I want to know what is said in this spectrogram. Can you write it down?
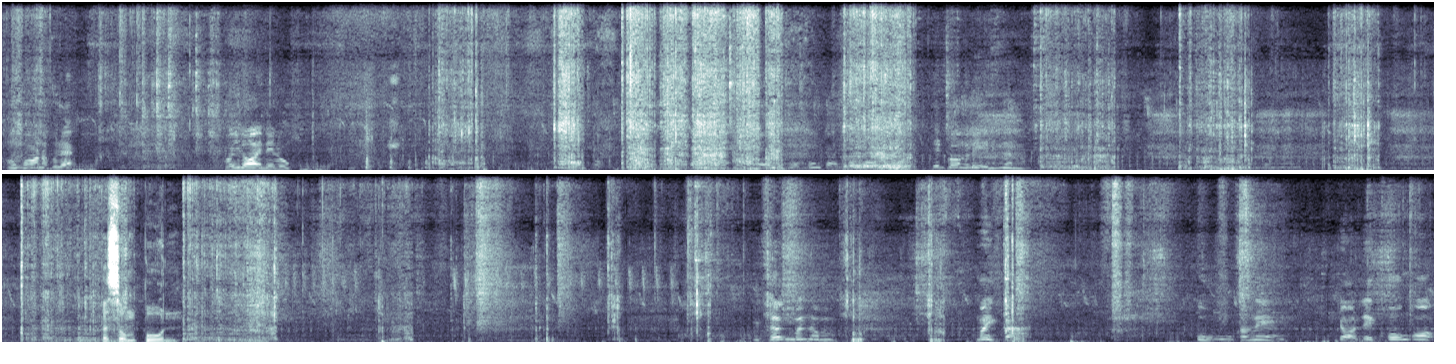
เอาหมอนอะไปแล้วไว้ลอยนี่ลุง เห็นกองเล่นี่นั่นผสมปูนอีเทิงมันเอาไม่กาดปูข้างแน่ จอดเล็กโค้งออก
